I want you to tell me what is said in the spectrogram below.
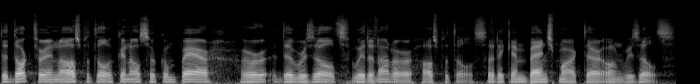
the doctor in the hospital can also compare her the results with another hospital, so they can benchmark their own results.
